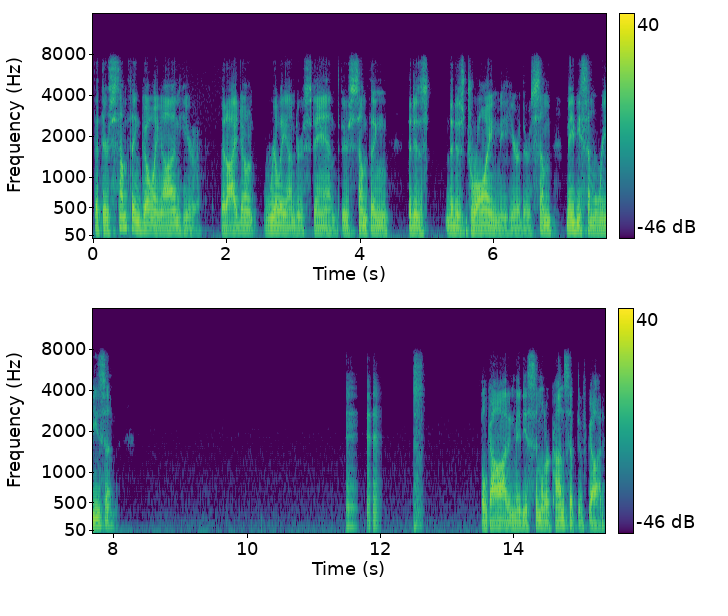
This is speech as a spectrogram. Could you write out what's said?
that there's something going on here that I don't really understand. There's something that is that is drawing me here. There's some maybe some reason. God and maybe a similar concept of God.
